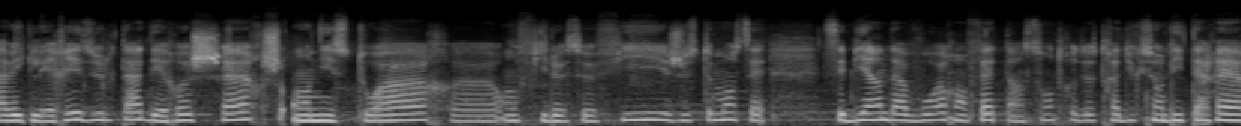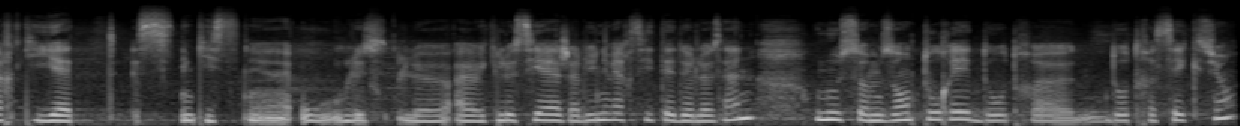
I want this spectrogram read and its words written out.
avec les résultats des recherches en histoire, en philosophie. Justement, c'est bien d'avoir en fait un centre de traduction littéraire qui est euh, avec le siège à l'université de Lausanne, où nous sommes entourés d'autres sections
